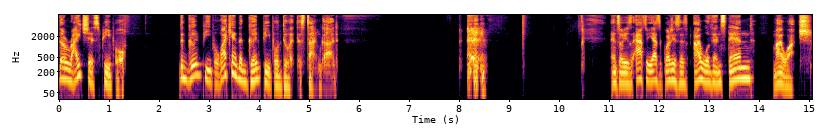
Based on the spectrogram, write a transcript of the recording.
the righteous people, the good people? Why can't the good people do it this time, God? And so he's after he asks the question, he says, I will then stand my watch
